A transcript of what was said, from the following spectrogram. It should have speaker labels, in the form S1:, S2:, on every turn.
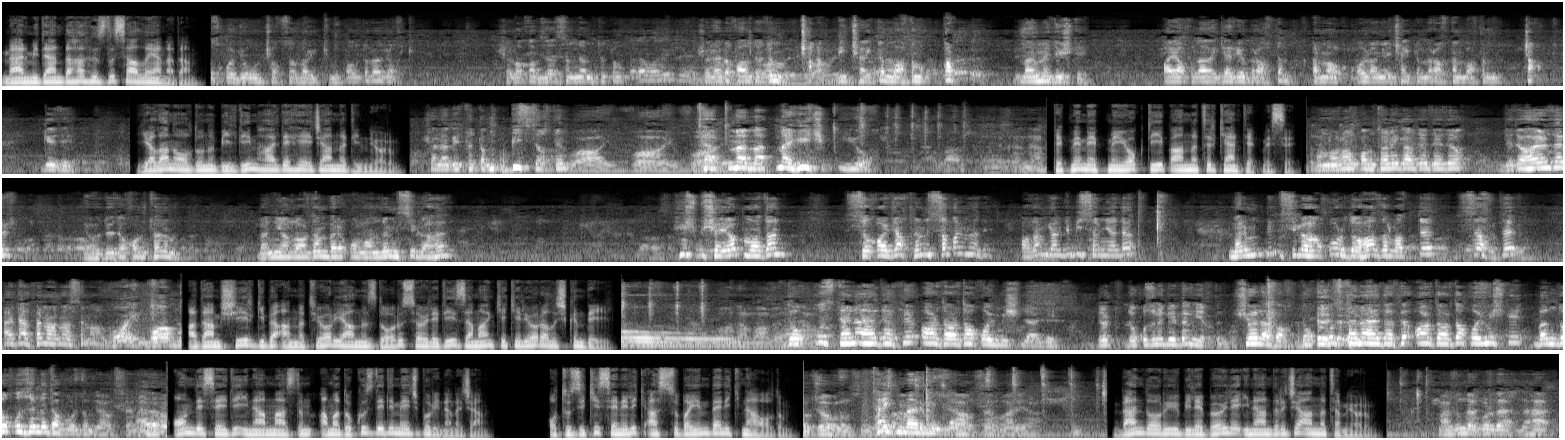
S1: Mermiden daha hızlı sallayan adam.
S2: Koca uçak seferi kim kaldıracak ki? Şöyle kabzasından tutum. Şöyle bir kaldırdım. Çat bir çektim baktım. Kıp. Mermi düştü. Ayakları geriye bıraktım. Kırma kolunu çektim bıraktım baktım. Çat. Gidi.
S1: Yalan olduğunu bildiğim halde heyecanla dinliyorum.
S2: Şöyle bir tuttum. Bir sıktım.
S3: Vay vay vay.
S2: Tepme mepme hiç yok.
S3: Ne
S1: Tepme mepme yok deyip anlatırken tepmesi.
S2: Onların komutanı geldi dedi. Dedi hayırdır? Ya dedi komutanım. Ben yıllardan beri kullandığım silahı hiçbir şey yapmadan sıkacaktım sıkılmadı. Adam geldi bir saniyede mermi silahı kurdu, hazırlattı, sıktı. Hedefin anasını aldı.
S4: Vay vay
S1: Adam şiir gibi anlatıyor yalnız doğru söylediği zaman kekeliyor alışkın değil.
S3: adam abi?
S2: Dokuz tane hedefi ard arda koymuşlardı.
S3: Dört, dokuzunu birden mi yıktın?
S2: Şöyle bak, dokuz tane hedefi ard arda koymuştu. Ben dokuzunu da vurdum.
S3: Ya sen
S1: 10 deseydi inanmazdım ama 9 dedi mecbur inanacağım. 32 senelik as subayım ben ikna oldum.
S3: hoca oğlumsun.
S2: Tek mermiyle.
S3: Ya sen var ya.
S1: Ben doğruyu bile böyle inandırıcı anlatamıyorum.
S3: Mazlum da burada daha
